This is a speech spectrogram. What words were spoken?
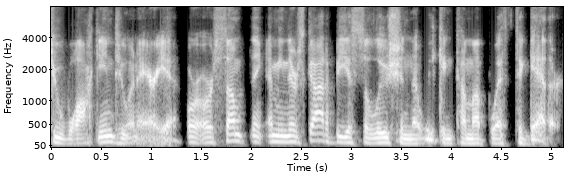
to walk into an area or or something. I mean, there's got to be a solution that we can come up with together.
